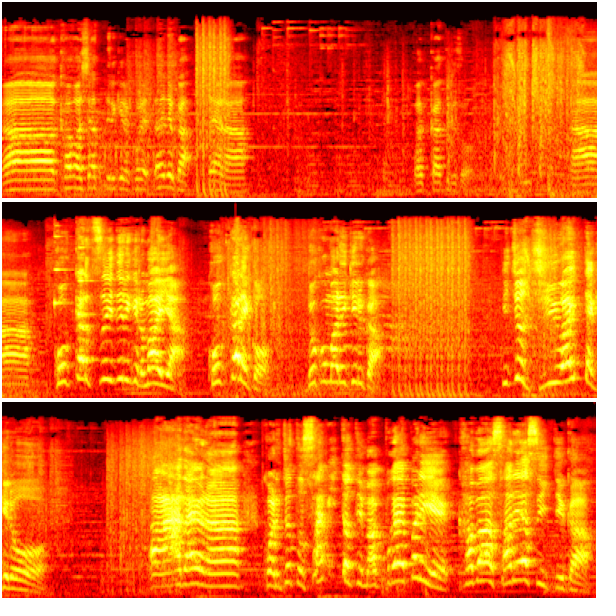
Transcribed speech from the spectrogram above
あー、かわし合ってるけど、これ、大丈夫かだよな。輪っかってるぞ。あー、こっから続いてるけど、まあいいや。こっから行こう。どこまで行けるか。一応10は行ったけど、あーだよなこれちょっとサミットってマップがやっぱりカバーされやすいっていうか、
